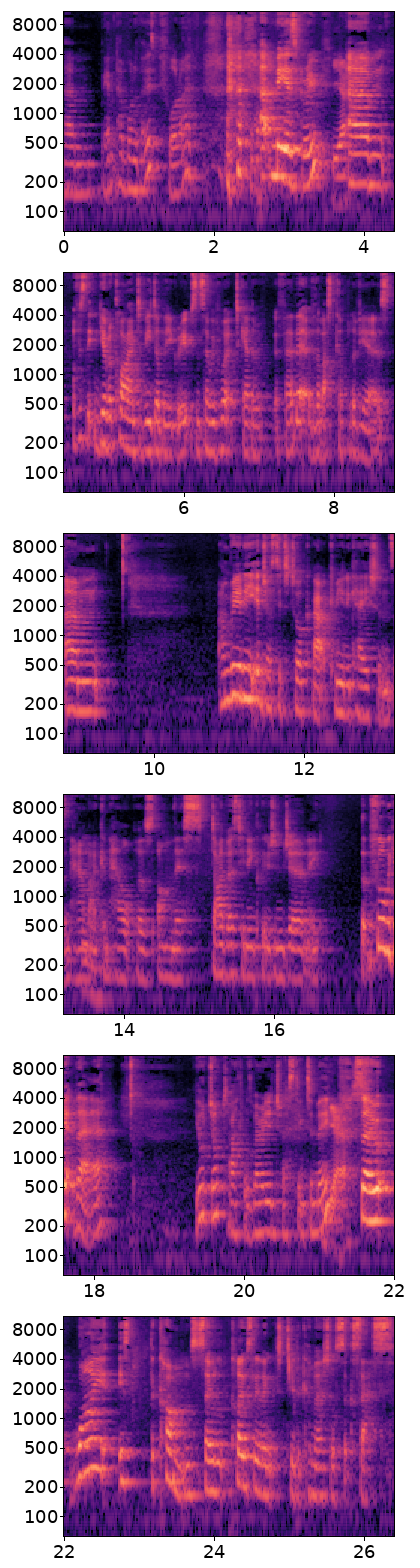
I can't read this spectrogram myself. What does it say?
um, we haven't had one of those before either. At Mears Group. Yeah. Um, obviously, you're a client of EW Groups, and so we've worked together a fair bit over the last couple of years. Um, I'm really interested to talk about communications and how mm. that can help us on this diversity and inclusion journey. But before we get there, your job title is very interesting to me. Yes. So, why is the comms so closely linked to the commercial success?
